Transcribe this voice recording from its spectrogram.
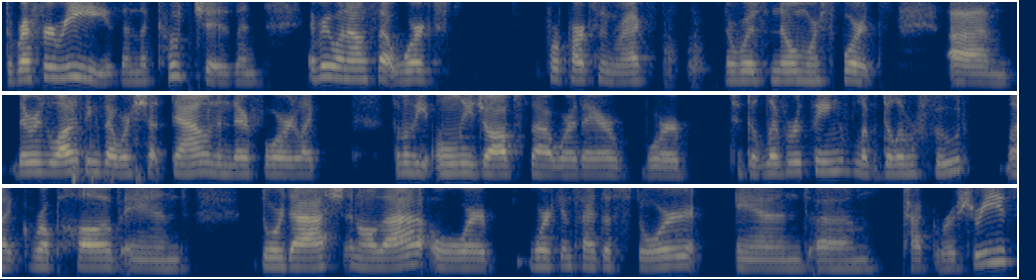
the referees and the coaches and everyone else that worked for Parks and Rec. There was no more sports. Um, there was a lot of things that were shut down, and therefore, like some of the only jobs that were there were to deliver things, deliver food, like Grubhub and DoorDash and all that, or work inside the store and um, pack groceries.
